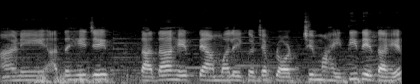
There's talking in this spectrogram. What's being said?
आणि आता हे जे दादा आहेत ते आम्हाला इकडच्या प्लॉटची माहिती देत आहेत.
